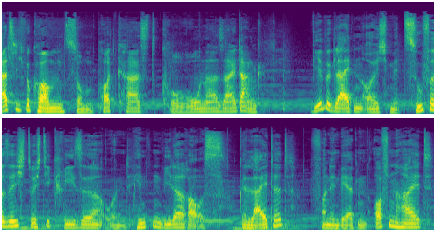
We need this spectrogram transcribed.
Herzlich willkommen zum Podcast Corona sei Dank. Wir begleiten euch mit Zuversicht durch die Krise und hinten wieder raus, geleitet von den Werten Offenheit,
